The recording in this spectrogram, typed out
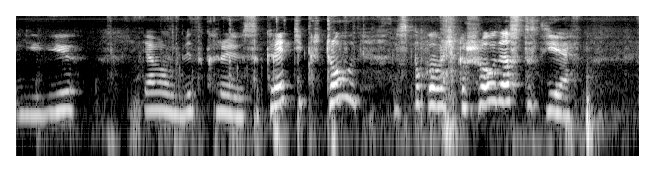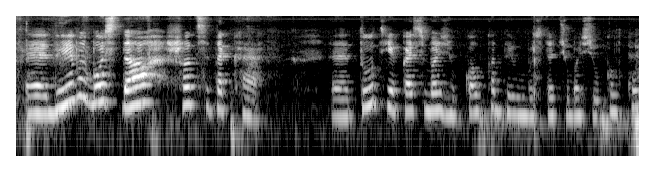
її. Я вам відкрию секретик. Що розпаковочка, що у нас тут є? Е, дивимось на що це таке. Е, тут якась базюкалка, дивимось на цю базюкалку.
